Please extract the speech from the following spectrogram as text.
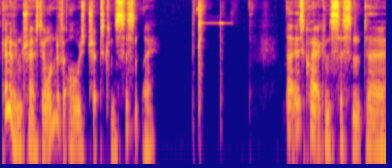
kind of interesting. I wonder if it always trips consistently. That is quite a consistent uh,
